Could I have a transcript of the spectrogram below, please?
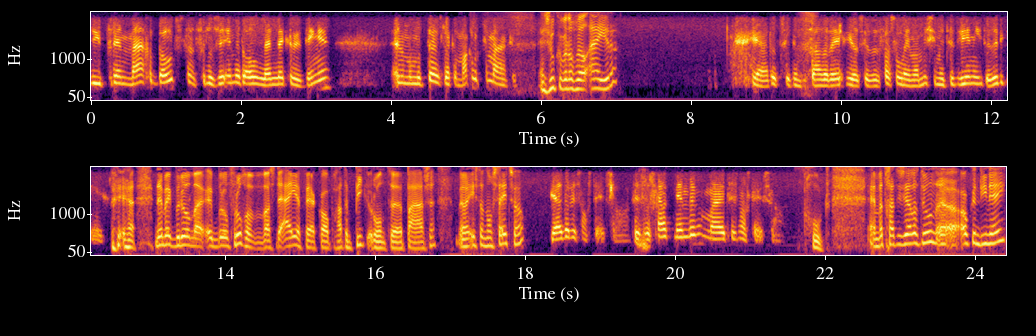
die trend nagebootst. Dan vullen ze in met allerlei lekkere dingen. En om het thuis lekker makkelijk te maken. En zoeken we nog wel eieren? Ja, dat zit in bepaalde regio's. Dat vast alleen maar misschien met dit weer niet, dat weet ik niet. Ja, nee, maar ik bedoel, maar ik bedoel, vroeger was de eierverkoop, had een piek rond uh, Pasen. Maar is dat nog steeds zo? Ja, dat is nog steeds zo. Het is waarschijnlijk minder, maar het is nog steeds zo. Goed. En wat gaat u zelf doen? Uh, ook een diner?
